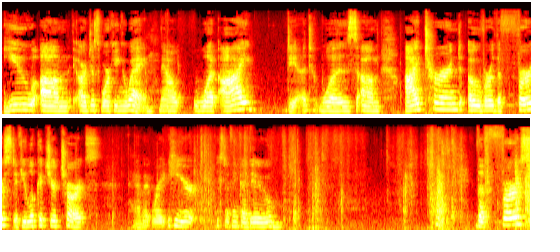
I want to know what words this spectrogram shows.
you um, are just working away. Now, what I did was um, I turned over the first, if you look at your charts, I have it right here, at least I think I do. The first,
